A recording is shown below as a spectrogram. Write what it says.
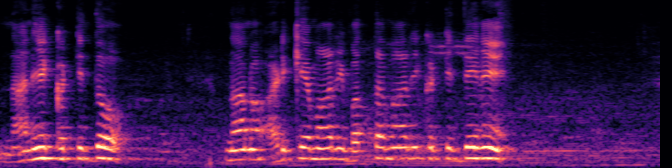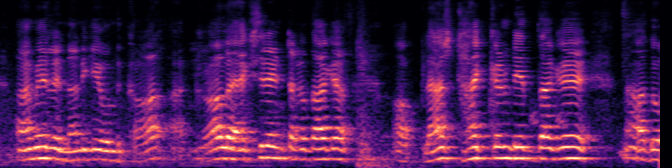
ನಾನೇ ಕಟ್ಟಿದ್ದೋ? ನಾನು ಅಡಿಕೆ ಮಾರಿ, ಭತ್ತ ಮಾರಿ ಕಟ್ಟಿದ್ದೇನೆ. ಆಮೇಲೆ ನನಗೆ ಒಂದು ಕಾ ಕಾಲ ಆಕ್ಸಿಡೆಂಟ್ ಆದಾಗ ಆ ಪ್ಲಾಸ್ಟ್ ಹಾಕ್ಕೊಂಡಿದ್ದಾಗ ಅದು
